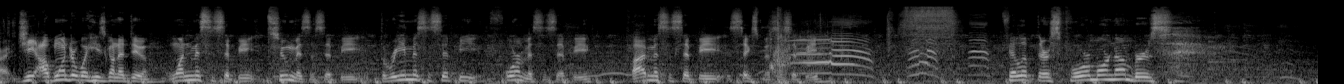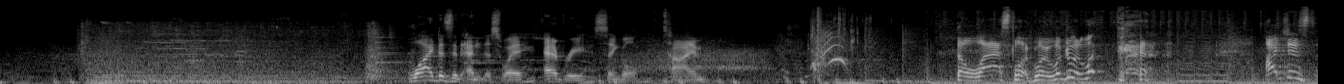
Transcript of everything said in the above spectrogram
All right, gee, I wonder what he's gonna do. One Mississippi, two Mississippi, three Mississippi, four Mississippi, five Mississippi, six Mississippi. Philip, there's four more numbers. Why does it end this way every single time? The last look, look, look, look, look. I just,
